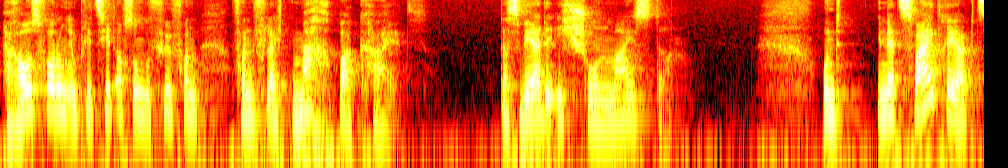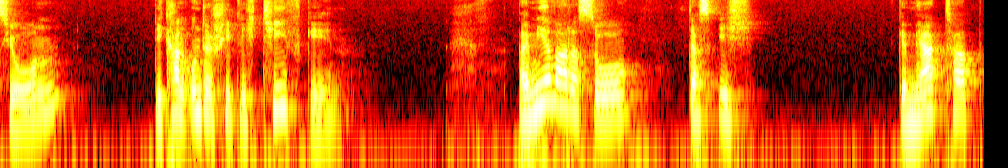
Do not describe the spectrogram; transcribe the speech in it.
Herausforderung impliziert auch so ein Gefühl von, von vielleicht Machbarkeit. Das werde ich schon meistern. Und in der Zweitreaktion, die kann unterschiedlich tief gehen. Bei mir war das so, dass ich gemerkt habe,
